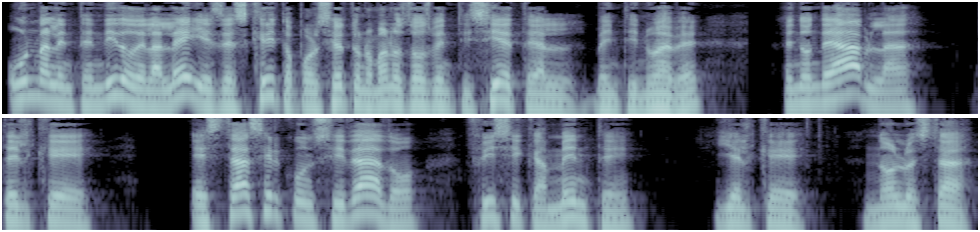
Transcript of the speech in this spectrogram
un malentendido de la ley, es descrito, por cierto, en Romanos 2.27 al 29, en donde habla del que está circuncidado físicamente y el que no lo está.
